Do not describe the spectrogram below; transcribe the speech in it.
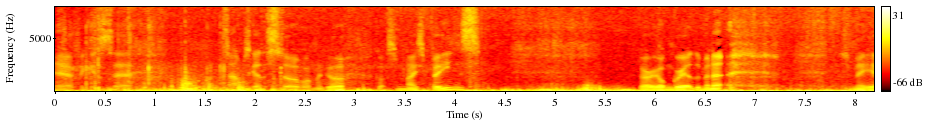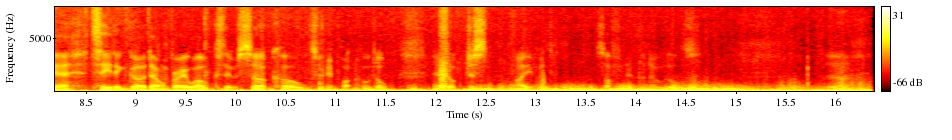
Yeah, I think it's uh, time to get the stove on the go. Got some nice beans. Very hungry at the minute. My uh, tea didn't go down very well because it was so cold. My pot noodle ended up just not even softening the noodles. So,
